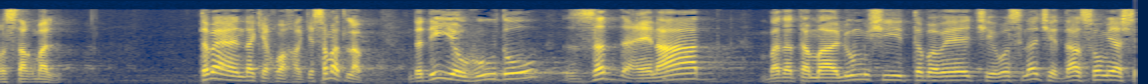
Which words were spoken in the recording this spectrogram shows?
مستقبل تبه آینده کې خوخه کې څه مطلب د دې يهودو زد عناد بد ته معلوم شي تبوي چې وس نه چې دا سومیا چې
